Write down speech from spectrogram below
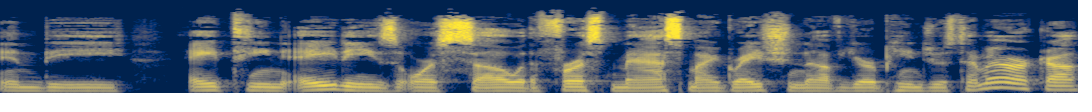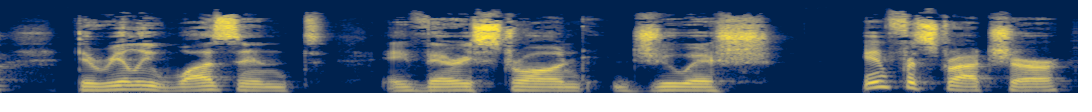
in the 1880s or so, with the first mass migration of European Jews to America, there really wasn't a very strong Jewish infrastructure.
